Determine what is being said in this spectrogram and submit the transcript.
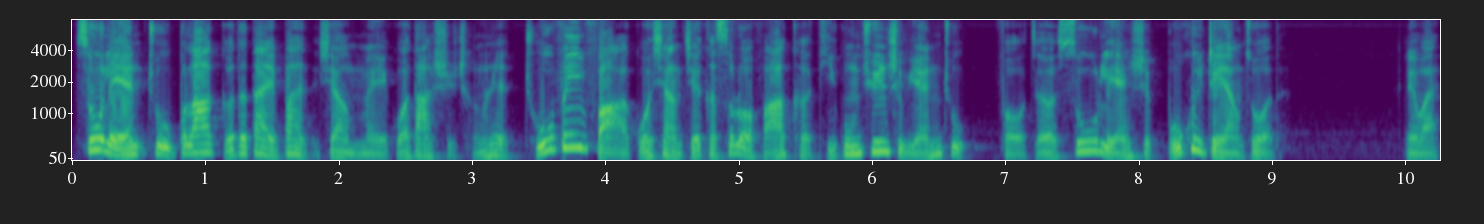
苏联驻布拉格的代办向美国大使承认，除非法国向捷克斯洛伐克提供军事援助，否则苏联是不会这样做的。另外，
